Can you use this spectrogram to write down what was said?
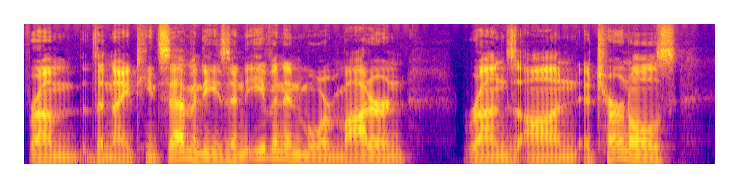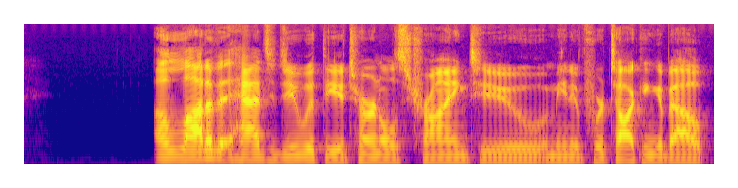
from the 1970s and even in more modern runs on eternals a lot of it had to do with the Eternals trying to. I mean, if we're talking about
